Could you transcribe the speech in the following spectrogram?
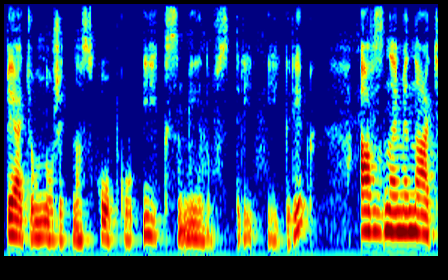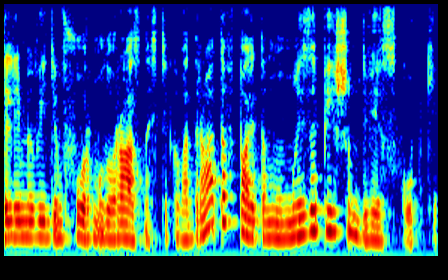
5 умножить на скобку x минус 3y а в знаменателе мы видим формулу разности квадратов, поэтому мы запишем две скобки.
